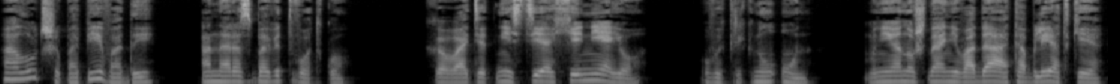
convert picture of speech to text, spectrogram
«А лучше попей воды, она разбавит водку». «Хватит нести ахинею!» — выкрикнул он. «Мне нужна не вода, а таблетки.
